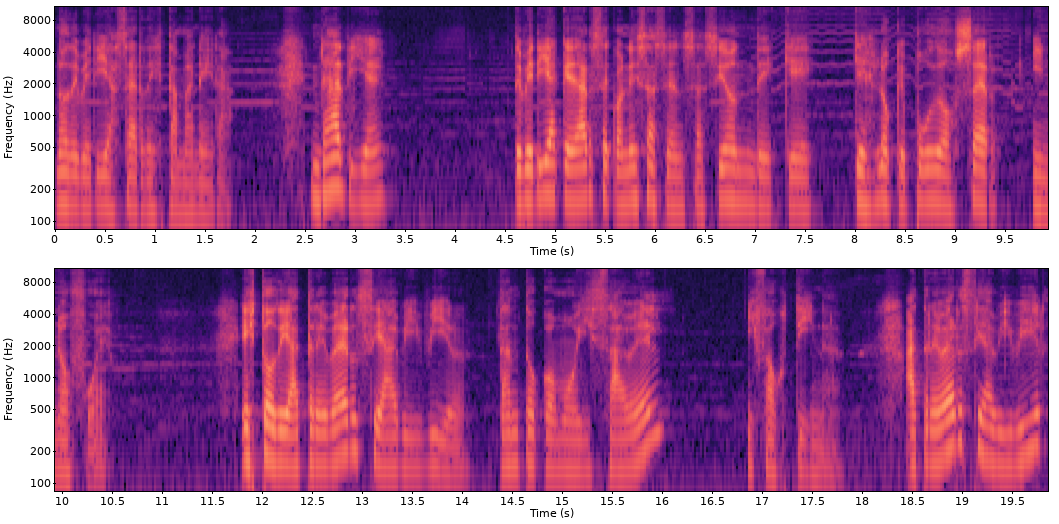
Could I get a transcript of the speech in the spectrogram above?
No debería ser de esta manera. Nadie debería quedarse con esa sensación de que qué es lo que pudo ser y no fue. Esto de atreverse a vivir, tanto como Isabel y Faustina atreverse a vivir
